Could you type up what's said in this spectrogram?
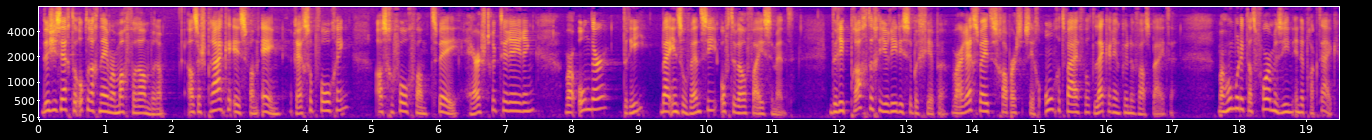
Dus je zegt de opdrachtnemer mag veranderen. Als er sprake is van 1. rechtsopvolging, als gevolg van 2. herstructurering, waaronder 3. bij insolventie, oftewel faillissement. Drie prachtige juridische begrippen waar rechtswetenschappers zich ongetwijfeld lekker in kunnen vastbijten. Maar hoe moet ik dat voor me zien in de praktijk?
